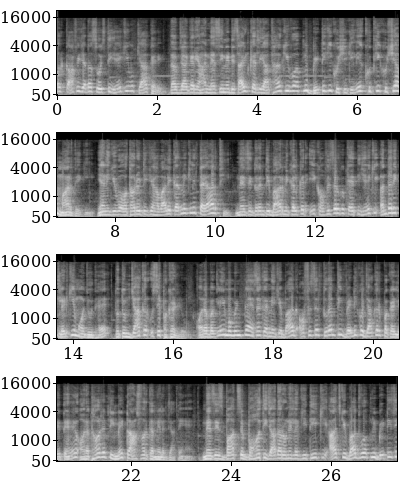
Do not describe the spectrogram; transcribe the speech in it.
और काफ़ी ज़्यादा सोचती है कि वो क्या करे। तब जाकर यहाँ नेसी ने डिसाइड कर लिया था कि वो अपनी बेटी की खुशी के लिए खुद की खुशियाँ मार देगी। यानी कि वो अथॉरिटी के हवाले करने के लिए तैयार थी। नेसी तुरंत ही बाहर निकलकर एक ऑफिसर को कहती है कि अंदर एक लड़की मौजूद है तो तुम जाकर उसे पकड़ लो। और अब अगले ही मोमेंट में ऐसा करने के बाद ऑफिसर तुरंत ही वेडी को जाकर पकड़ लेते हैं और अथॉरिटी में ट्रांसफ़र करने लग जाते हैं। नेजी इस बात से बहुत ही ज़्यादा रोने लगी थी कि आज के बाद वो अपनी बेटी से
